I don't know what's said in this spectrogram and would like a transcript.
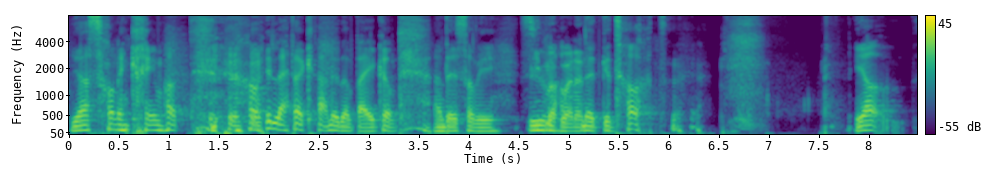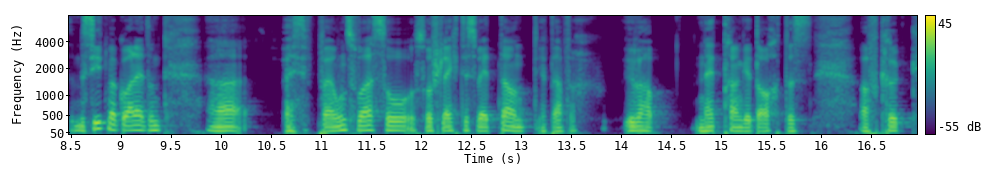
Ja, Sonnencreme hat, habe ich leider keine dabei gehabt. An das habe ich sieht überhaupt nicht. nicht gedacht. ja, sieht man gar nicht. Und äh, bei uns war so, so schlechtes Wetter und ich habe einfach überhaupt nicht dran gedacht, dass auf Krück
